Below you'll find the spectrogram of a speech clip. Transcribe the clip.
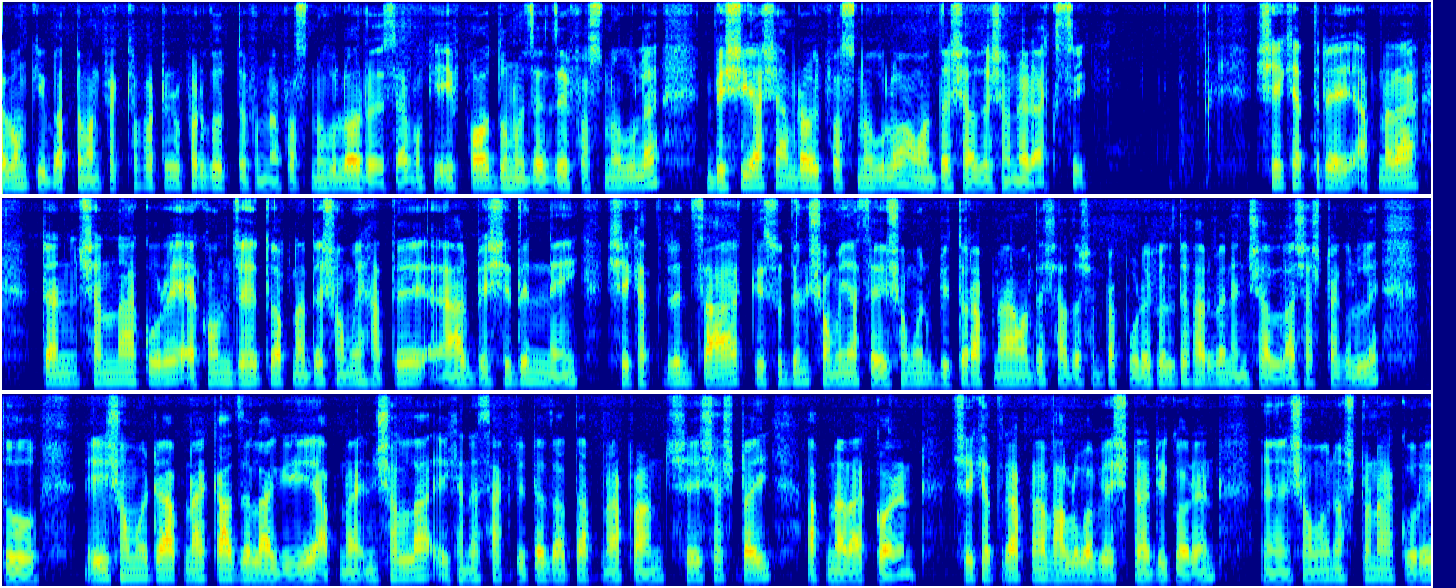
এবং কি বর্তমান প্রেক্ষাপটের উপর গুরুত্বপূর্ণ প্রশ্নগুলোও রয়েছে এবং কি এই পদ অনুযায়ী যে প্রশ্নগুলো বেশি আসে আমরা ওই প্রশ্নগুলো আমাদের সাজেশনে রাখছি। সেই ক্ষেত্রে আপনারা টেনশন না করে এখন যেহেতু আপনাদের সময় হাতে আর বেশি দিন নেই, সেক্ষেত্রে যা কিছুদিন সময় আছে এই সময়ের ভিতর আপনারা আমাদের সাজেশনটা পড়ে ফেলতে পারবেন ইনশাল্লাহ চেষ্টা করলে। তো এই সময়টা আপনার কাজে লাগিয়ে আপনার ইনশাল্লাহ এখানে চাকরিটা যাতে আপনার পান সেই চেষ্টাই আপনারা করেন। সেই ক্ষেত্রে আপনারা ভালোভাবে স্টাডি করেন সময় নষ্ট না করে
